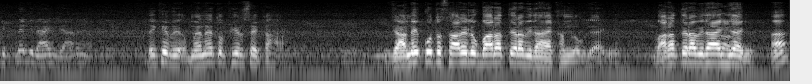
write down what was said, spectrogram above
कितने विधायक जा रहे हैं देखिए मैंने तो फिर से कहा जाने को तो सारे लोग बारह तेरह विधायक हम लोग जाएँगे। बारह तेरह विधायक जाएँगे हाँ?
